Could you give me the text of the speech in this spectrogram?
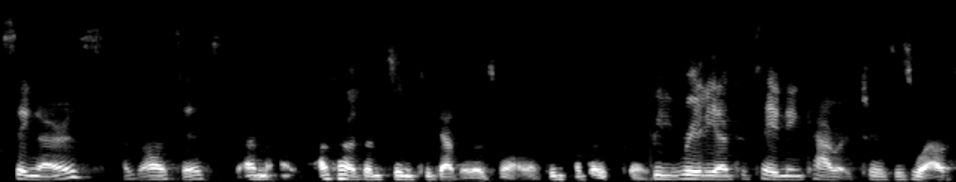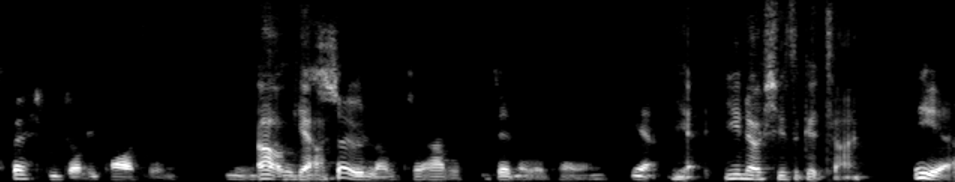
singers, as artists, and I've heard them sing together as well. I think they're both could be really entertaining characters as well, especially Dolly Parton. I mean, oh yeah, so love to have a dinner with her. Yeah, yeah, you know she's a good time. Yeah,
